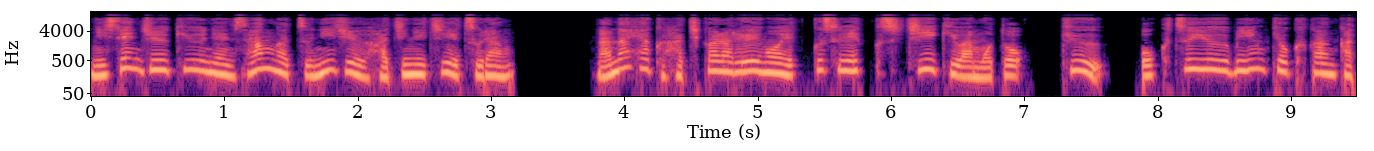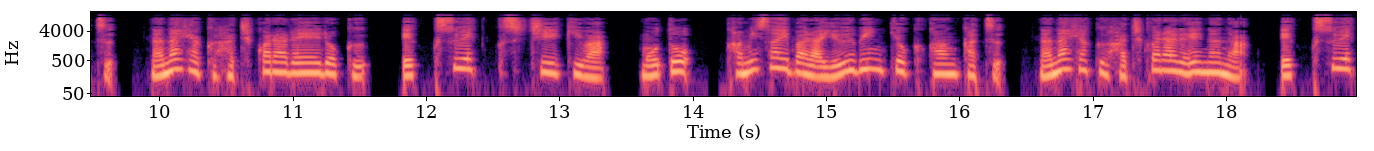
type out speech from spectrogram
2019年3月28日閲覧。708から 05XX 地域は元、旧、奥津郵便局管轄。708から 06XX 地域は元、上西原郵便局管轄。708から 07XX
